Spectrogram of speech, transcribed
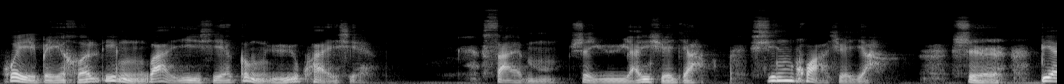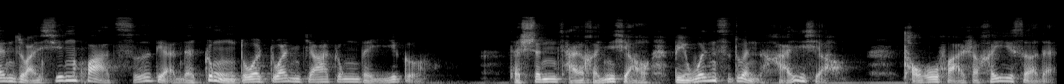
会比和另外一些更愉快些。塞姆是语言学家、新化学家，是编纂新化词典的众多专家中的一个。他身材很小，比温斯顿还小，头发是黑色的，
